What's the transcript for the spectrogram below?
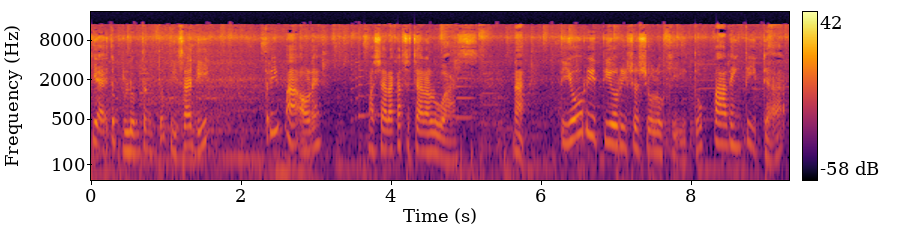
dia itu belum tentu bisa diterima oleh masyarakat secara luas. Nah, teori-teori sosiologi itu paling tidak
